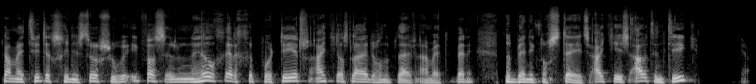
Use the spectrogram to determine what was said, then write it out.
kan mijn Twitter-geschiedenis terugzoeken. Ik was een heel erg geporteerd van Adje als leider van de Partij van Arbeid. Dat ben ik, dat ben ik nog steeds. Adje is authentiek. Ja.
